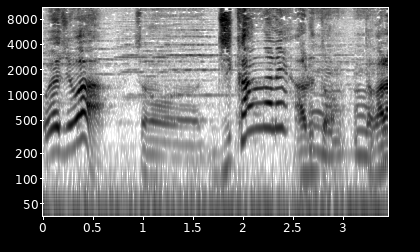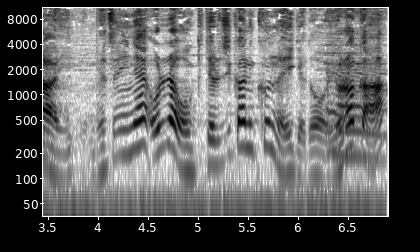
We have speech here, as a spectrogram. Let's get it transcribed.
親父はその時間がねあると、うんうんだから別にね俺ら起きてる時間に来るのはいいけど、夜中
